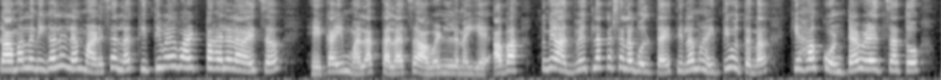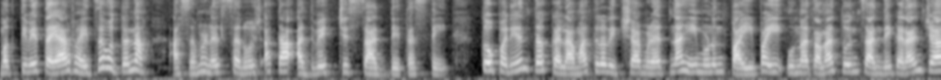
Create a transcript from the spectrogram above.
कामाला निघालेल्या माणसाला किती वेळ वाट पाहायला लावायचं? हे काही मला कलाचं आवडलेलं आहे आबा तुम्ही अद्वैतला कशाला बोलताय? तिला माहिती होतं ना की हा कोणत्या वेळेत जातो? मग तिने तयार व्हायचं होतं ना? असं म्हणत सरोज आता अद्वैतची साथ देत असते. तोपर्यंत कला मात्र रिक्षा मिळत नाही म्हणून पायी पायी उन्हातानातून चांदेकरांच्या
